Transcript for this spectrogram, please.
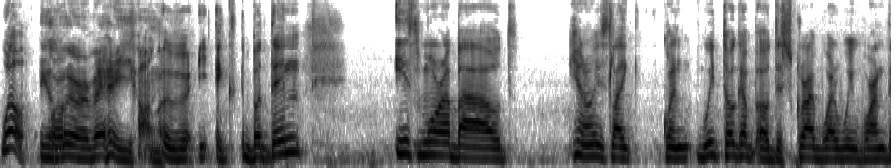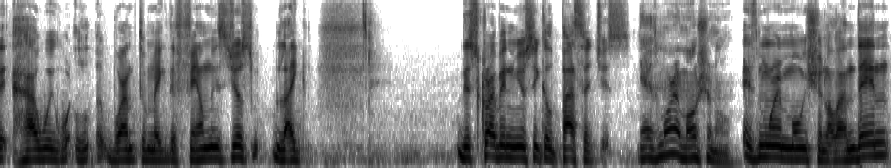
well, Because or- we were very young. but then it's more about you know it's like when we talk about describe what we want the, how we w- want to make the film it's just like describing musical passages Yeah, it's more emotional. it's more emotional and then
